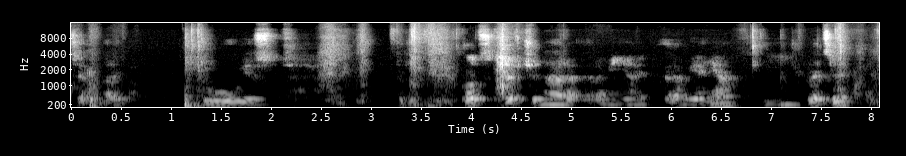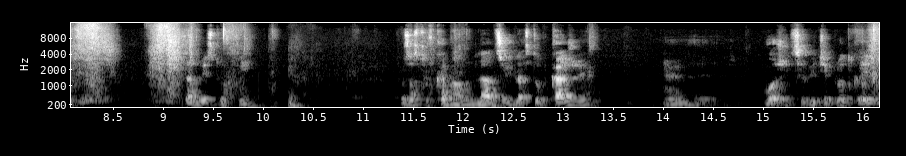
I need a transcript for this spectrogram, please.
Co dalej? Tu jest taki koc grzewczy na ra- ramienia, ramienia i plecy za dwie stówki. Tu za stówkę mam dla coś dla stópkarzy. Yy, włożyć sobie cieplutko jest.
